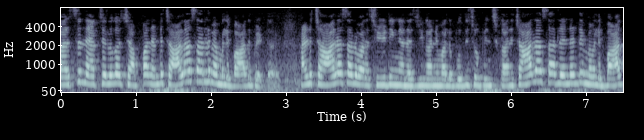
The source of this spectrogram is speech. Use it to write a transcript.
పర్సన్ యాక్చువల్గా చెప్పాలంటే చాలాసార్లు మిమ్మల్ని బాధ పెట్టారు. అంటే చాలాసార్లు వాళ్ళ చీటింగ్ ఎనర్జీ కానీ వాళ్ళ బుద్ధి చూపించి కానీ చాలాసార్లు ఏంటంటే మిమ్మల్ని బాధ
